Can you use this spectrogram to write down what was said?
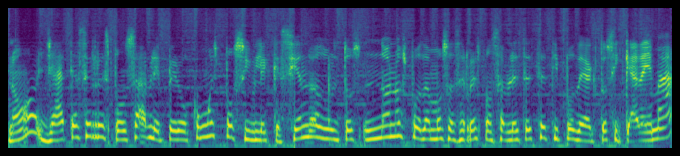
¿no? Ya te haces responsable, pero ¿cómo es posible que siendo adultos no nos podamos hacer responsables de este tipo de actos y que además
